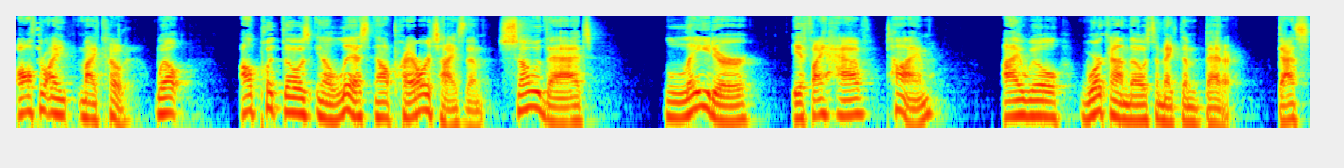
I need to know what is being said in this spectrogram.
all through my, my code. Well, I'll put those in a list and I'll prioritize them so that later, if I have time, I will work on those to make them better. That's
